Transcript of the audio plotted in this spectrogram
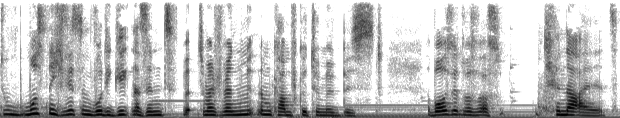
du musst nicht wissen, wo die Gegner sind. Zum Beispiel, wenn du mit einem Kampfgetümmel bist. Da brauchst du etwas, was knallt.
